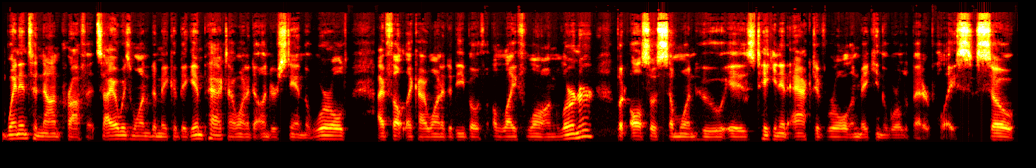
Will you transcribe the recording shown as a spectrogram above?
went into nonprofits. I always wanted to make a big impact. I wanted to understand the world. I felt like I wanted to be both a lifelong learner, but also someone who is taking an active role in making the world a better place. So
